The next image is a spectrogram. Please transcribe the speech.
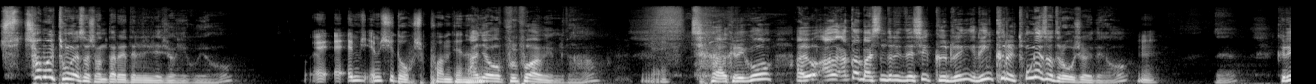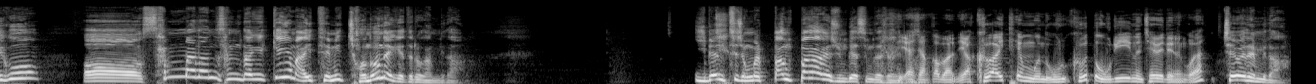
추첨을 통해서 전달해 드릴 예정이고요. 에, 에, MC도 혹시 포함되나요? 아니요, 불포함입니다. 자, 그리고, 아, 요- 아, 아까 말씀드리듯이 그 링, 링크를 통해서 들어오셔야 돼요. 음. 네. 그리고, 어, 3만원 상당의 게임 아이템이 전원에게 들어갑니다. 이벤트 정말 빵빵하게 준비했습니다, 저희가. 야, 잠깐만. 야, 그 아이템은, 우리, 그것도 우리는 제외되는 거야? 제외됩니다.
